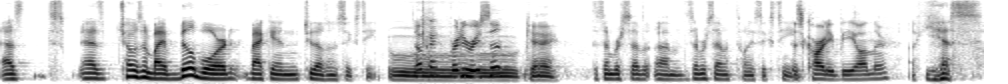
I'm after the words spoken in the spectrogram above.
as as chosen by Billboard back in 2016. Okay, pretty recent. Okay. December 7th, um, December 7th, 2016. Is Cardi B on there? Uh, yes.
